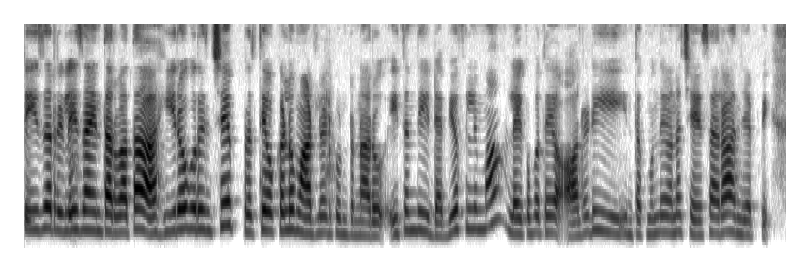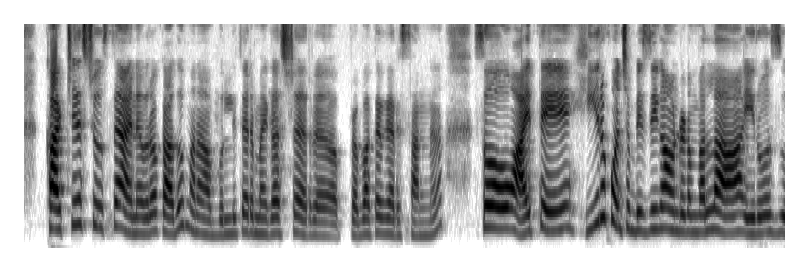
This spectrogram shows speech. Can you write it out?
టీజర్ రిలీజ్ అయిన తర్వాత హీరో గురించే ప్రతి ఒక్కళ్ళు మాట్లాడుకుంటున్నారు. ఇతనిది డెబ్యూ ఫిల్మా? లేకపోతే ఆల్రెడీ ఇంతకుముందు ఏమైనా చేశారా అని చెప్పి. కట్ చేసి చూస్తే ఆయన ఎవరో కాదు మన బుల్లితెర మెగాస్టార్ ప్రభాకర్ గారి సన్. సో అయితే హీరో కొంచెం బిజీగా ఉండడం వల్ల ఈరోజు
